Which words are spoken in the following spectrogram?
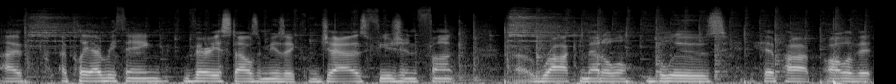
i play everything, various styles of music, from jazz, fusion, funk, uh, rock, metal, blues, hip hop, all of it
